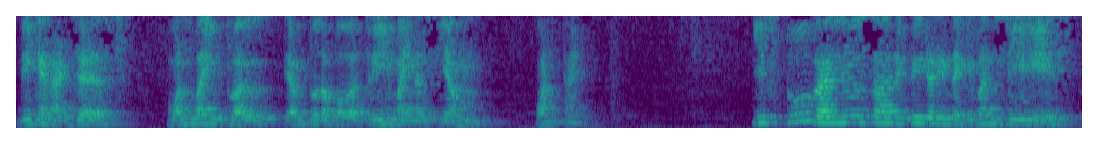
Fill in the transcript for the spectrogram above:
we can adjust 1 by 12 m to the power 3 minus m one time. If two values are repeated in the given series,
